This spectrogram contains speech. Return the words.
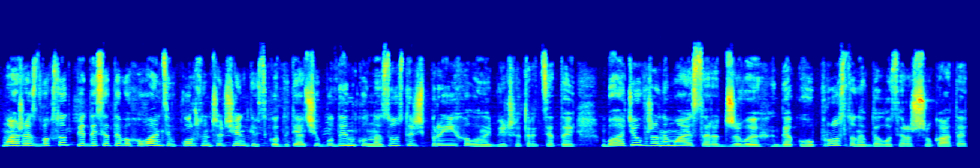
Майже з 250 вихованців Корсун-Шевченківського дитячого будинку на зустріч приїхало не більше 30. Багатьох вже немає серед живих, декого просто не вдалося розшукати.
